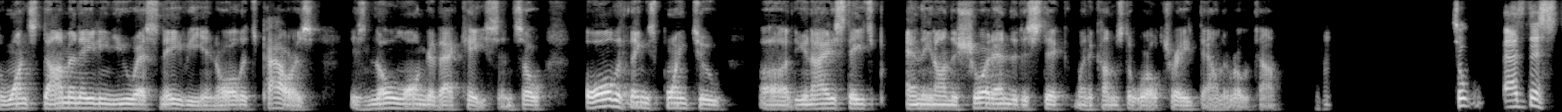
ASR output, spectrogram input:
the once dominating U.S. Navy and all its powers is no longer that case. And so all the things point to uh, the United States ending on the short end of the stick when it comes to world trade down the road, Tom. Mm-hmm. So as this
